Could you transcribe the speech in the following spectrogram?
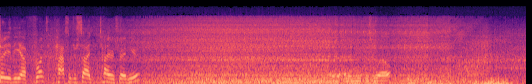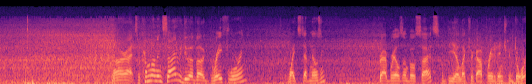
Show you the uh, front passenger side tire tread here. underneath as well. All right, so coming on inside, we do have a gray flooring, white step nosing, grab rails on both sides of the electric operated entry door.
